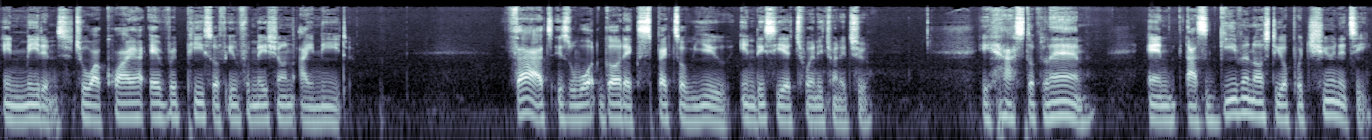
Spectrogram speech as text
in meetings to acquire every piece of information I need. That is what God expects of you in this year 2022. He has the plan and has given us the opportunity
